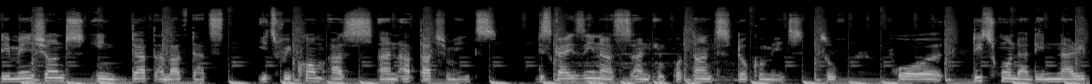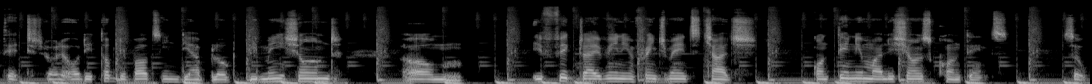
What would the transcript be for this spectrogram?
they mentioned in that alert that it will come as an attachment disguising as an important document. So for this one that they narrated or, or they talked about in their blog, they mentioned um, a fake driving infringement charge containing malicious content. So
